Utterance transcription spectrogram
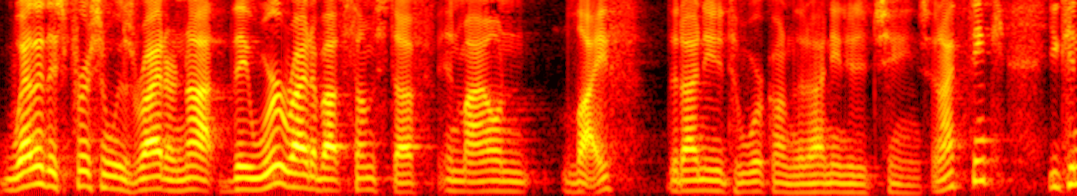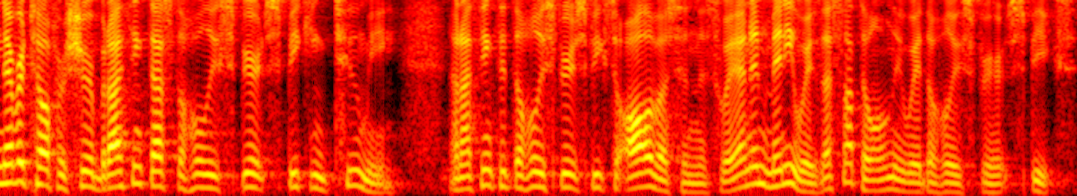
whether this person was right or not, they were right about some stuff in my own life that I needed to work on, that I needed to change. And I think you can never tell for sure, but I think that's the Holy Spirit speaking to me. And I think that the Holy Spirit speaks to all of us in this way. And in many ways, that's not the only way the Holy Spirit speaks.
